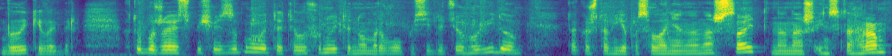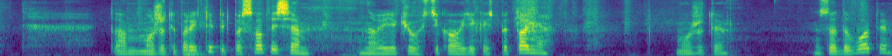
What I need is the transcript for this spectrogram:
Великий вибір. Хто бажає собі щось замовити, телефонуйте номер в описі до цього відео. Також там є посилання на наш сайт, на наш інстаграм. Там можете перейти, підписатися. Навіть якщо вас цікавить якесь питання, можете задавати.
